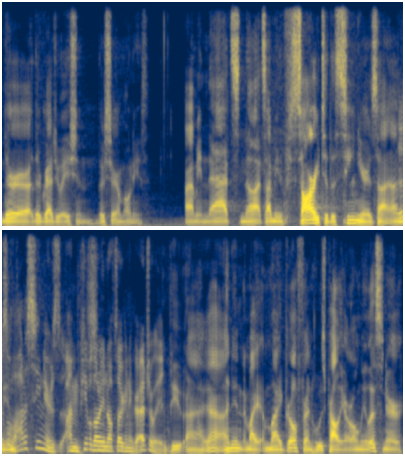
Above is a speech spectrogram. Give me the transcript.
their their graduation, their ceremonies. I mean, that's nuts. I mean, sorry to the seniors. I, I There's mean, a lot of seniors. I mean, people don't even know if they're going to graduate. uh, yeah, I mean, my my girlfriend, who is probably our only listener,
